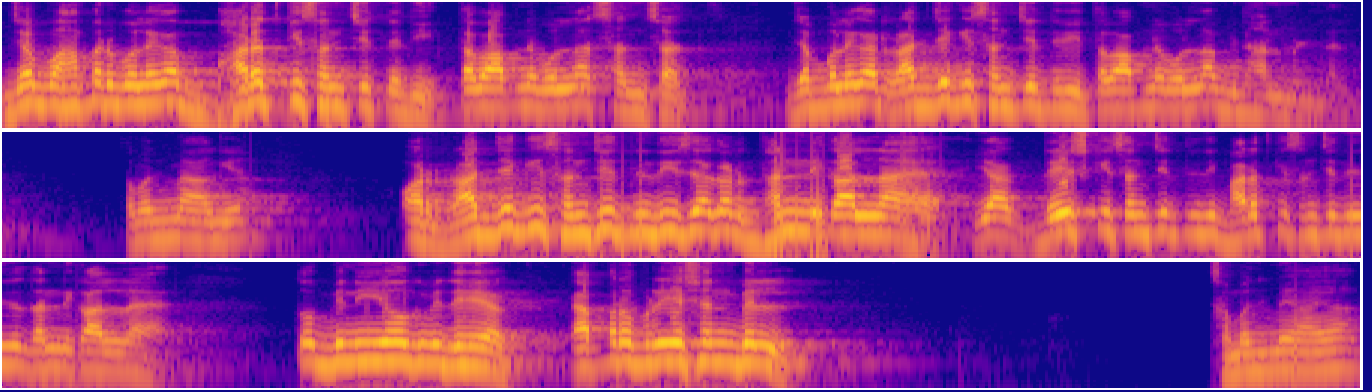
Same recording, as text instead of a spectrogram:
जब वहाँ पर बोलेगा भारत की संचित निधि, तब आपने बोलना संसद। जब बोलेगा राज्य की संचित निधि, तब आपने बोलना विधानमंडल। समझ में आ गया? और राज्य की संचित निधि से अगर धन निकालना है, या देश की संचित निधि, भारत की संचित निधि से धन निकालना है तो विनियोग विधेयक अप्रोप्रिएशन बिल समझ में आया?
